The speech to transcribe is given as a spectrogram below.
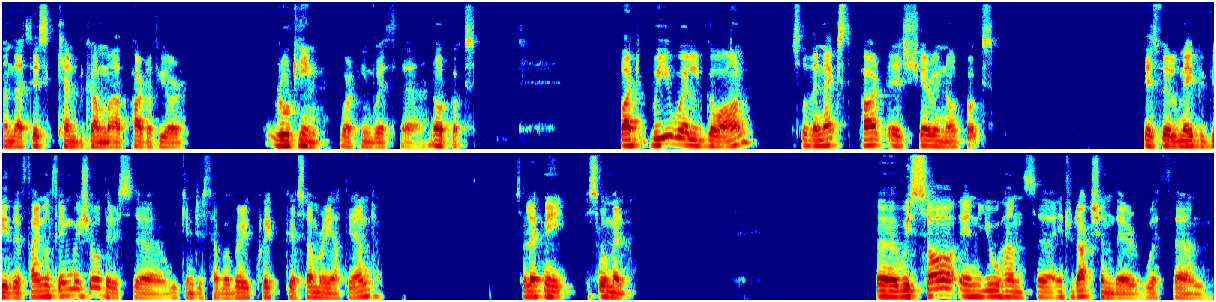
and that this can become a part of your routine working with uh, notebooks. But we will go on. So the next part is sharing notebooks. This will maybe be the final thing we show. There's uh, we can just have a very quick uh, summary at the end. So let me zoom in. Uh, we saw in Johan's uh, introduction there with um,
